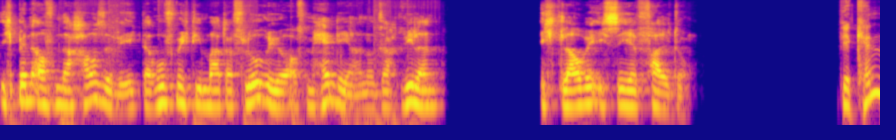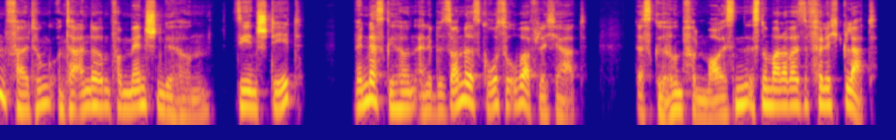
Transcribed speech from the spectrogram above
ich bin auf dem Nachhauseweg, da ruft mich die Marta Florio auf dem Handy an und sagt, Wieland, ich glaube, ich sehe Faltung. Wir kennen Faltung unter anderem vom Menschengehirn. Sie entsteht, wenn das Gehirn eine besonders große Oberfläche hat. Das Gehirn von Mäusen ist normalerweise völlig glatt.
